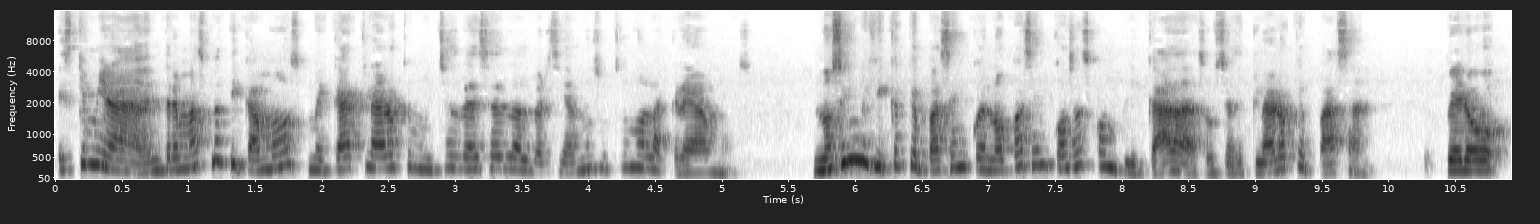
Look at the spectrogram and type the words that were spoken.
es que mira, entre más platicamos, me queda claro que muchas veces la adversidad nosotros no la creamos. No significa que pasen, no pasen cosas complicadas, o sea, claro que pasan, pero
